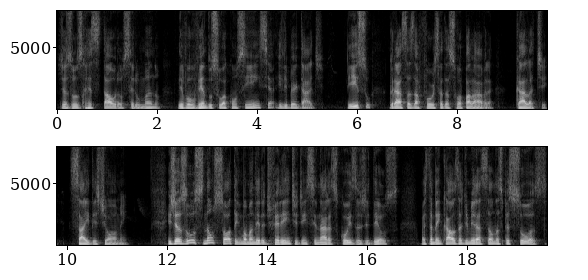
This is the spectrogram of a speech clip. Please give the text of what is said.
Jesus restaura o ser humano devolvendo sua consciência e liberdade. E isso graças à força da sua palavra. Cala-te, sai deste homem. E Jesus não só tem uma maneira diferente de ensinar as coisas de Deus, mas também causa admiração nas pessoas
